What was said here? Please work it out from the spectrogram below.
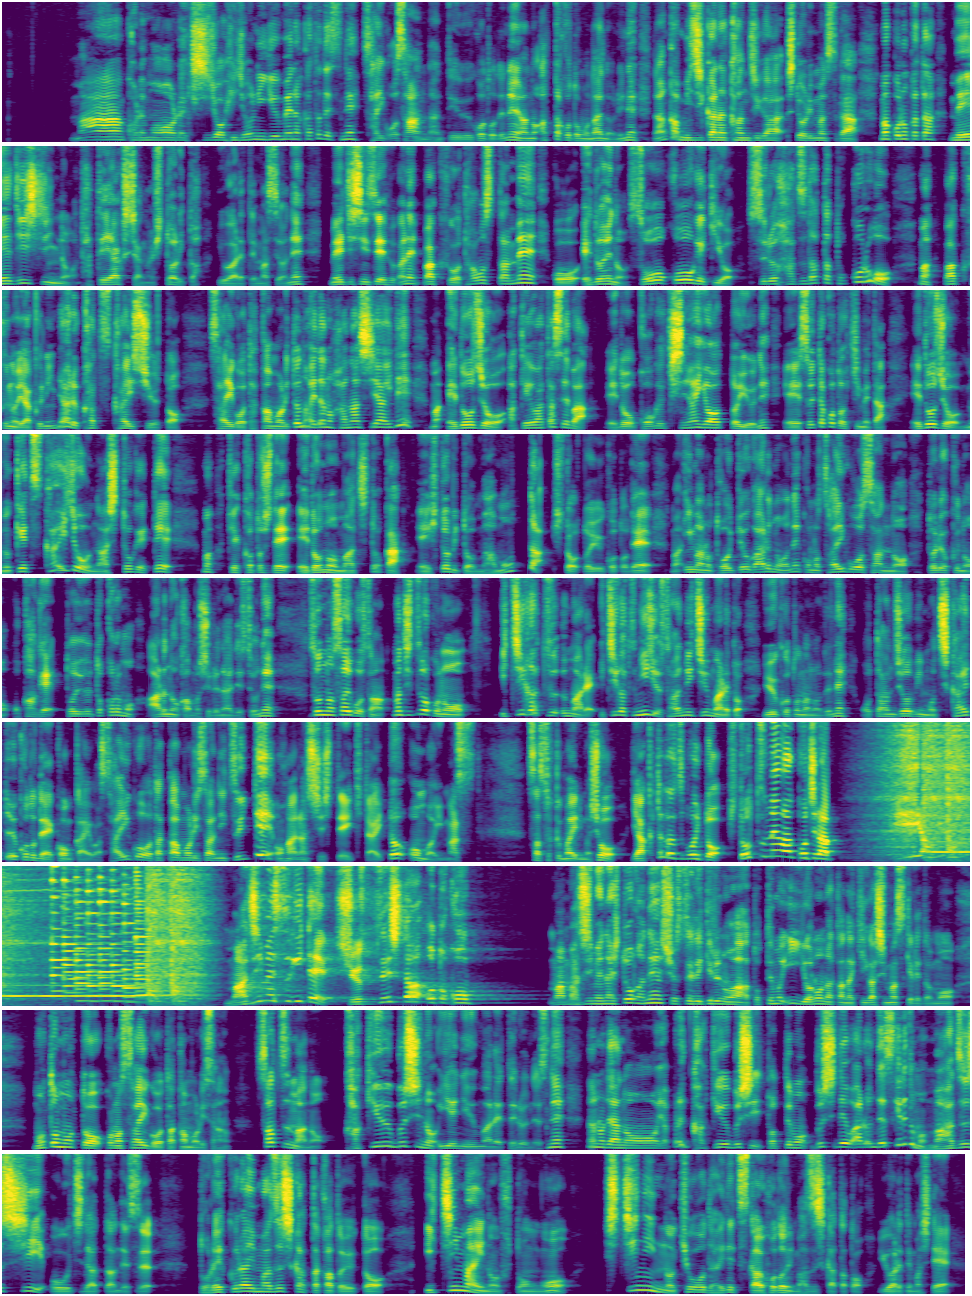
まあ、これも歴史上非常に有名な方ですね。西郷さんなんていうことでね、あの、会ったこともないのにね、なんか身近な感じがしておりますが、まあ、この方、明治維新の立役者の一人と言われてますよね。明治新政府がね、幕府を倒すため、こう、江戸への総攻撃をするはずだったところを、まあ、幕府の役人である勝海舟と、西郷隆盛との間の話し合いで、まあ、江戸城を明け渡せば江戸を攻撃しないよというね、えー、そういったことを決めた江戸城無血解除を成し遂げて、まあ、結果として江戸の町とか、えー、人々を守った人ということで、まあ、今の東京があるのはねこの西郷さんの努力のおかげというところもあるのかもしれないですよね。そんな西郷さん、まあ、実はこの1月生まれ、1月23日生まれということなのでね、お誕生日も近いということで、今回は西郷隆盛さんについてお話ししていきたいと思います。早速参りましょう。役立たずポイント、1つ目はこちら。真面目すぎて出世した男。まあ、真面目な人がね、出世できるのはとってもいい世の中な気がしますけれども、もともとこの西郷隆盛さん、薩摩の下級武士の家に生まれてるんですね。なので、あのー、やっぱり下級武士、とっても武士ではあるんですけれども、貧しいお家だったんです。どれくらい貧しかったかというと、1枚の布団を7人の兄弟で使うほどに貧しかったと言われてまして、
